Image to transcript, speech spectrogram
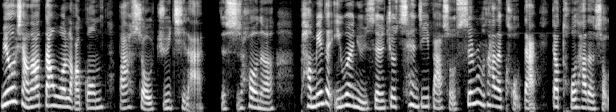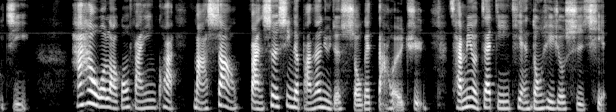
没有想到，当我老公把手举起来。的时候呢，旁边的一位女生就趁机把手伸入他的口袋，要偷他的手机。还好我老公反应快，马上反射性的把那女的手给打回去，才没有在第一天东西就失窃。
